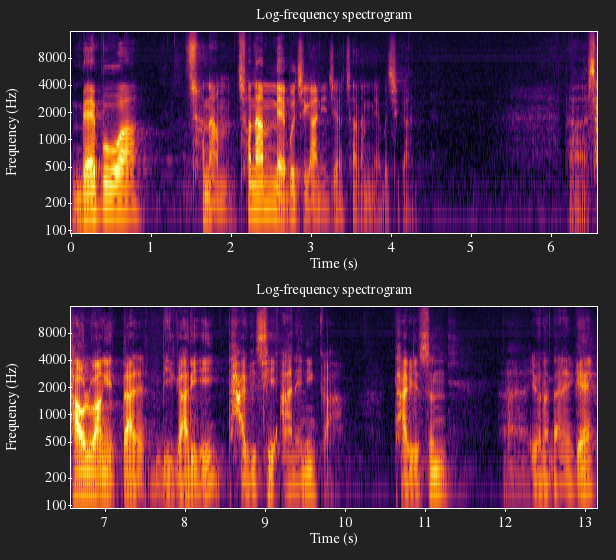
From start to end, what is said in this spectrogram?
매부와 처남, 처남 매부지간이죠. 처남 매부지간. 아, 사울 왕의 딸 미갈이 다윗의 아내니까 다윗은 아, 요나단에게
